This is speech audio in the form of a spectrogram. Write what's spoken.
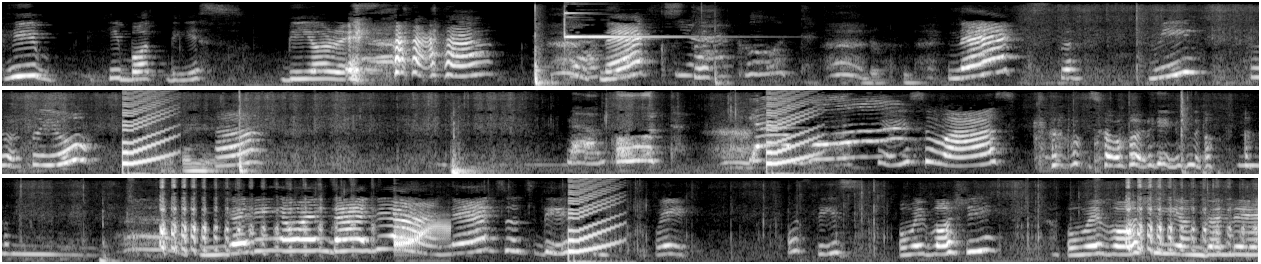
He he bought this. Biore. Next. Next. Me? To, to you? Huh? Face mask. Sorry, no. Ang galing naman, Danya. Next, what's this? Wait. What's this? Umeboshi? Umeboshi. Ang galing.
